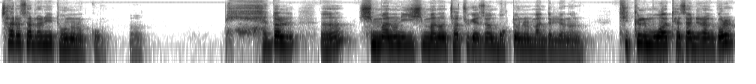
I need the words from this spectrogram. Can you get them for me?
차를 살려니 돈은 없고, 어. 매달, 어? 10만 원, 20만 원 저축해서 목돈을 만들려는 티끌 모아 태산이라는 걸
